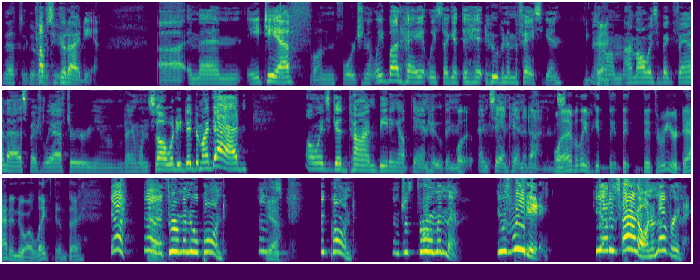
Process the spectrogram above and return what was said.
That's a good Cup's idea. a good idea. Uh, and then ATF, unfortunately, but hey, at least I get to hit Hooven in the face again. Okay. Now, I'm, I'm always a big fan of that, especially after you know if anyone saw what he did to my dad. Always a good time beating up Dan Hooven Well- and Santana Diamonds. well, I believe he, they, they, they threw your dad into a lake, didn't they? yeah, yeah, Yeah. I threw him into a pond. Yeah. a big pond, and just threw him in there. He was weed eating. He had his hat on and everything.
